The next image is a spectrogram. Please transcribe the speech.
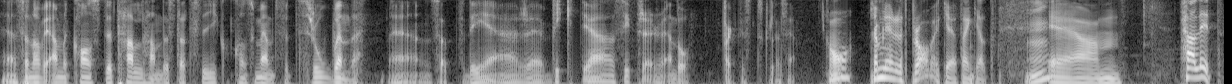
Eh, sen har vi amerikansk detaljhandelsstatistik och konsumentförtroende. Eh, så det är viktiga siffror ändå faktiskt skulle jag säga. Ja, kan bli en rätt bra vecka helt enkelt. Mm. Eh, härligt!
